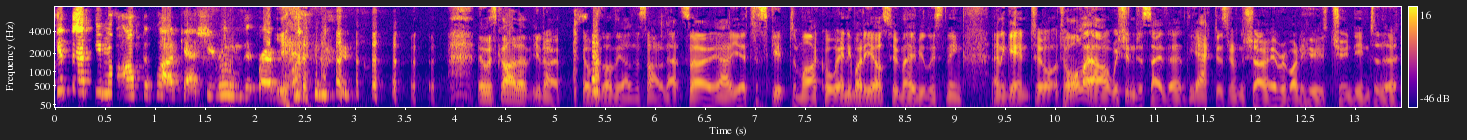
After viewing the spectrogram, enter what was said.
Get that female off the podcast. She ruins it for everyone. Yeah. it was kind of, you know, it was on the other side of that. So, uh, yeah, to skip to Michael, anybody else who may be listening, and again, to, to all our, we shouldn't just say the, the actors from the show, everybody who's tuned into the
